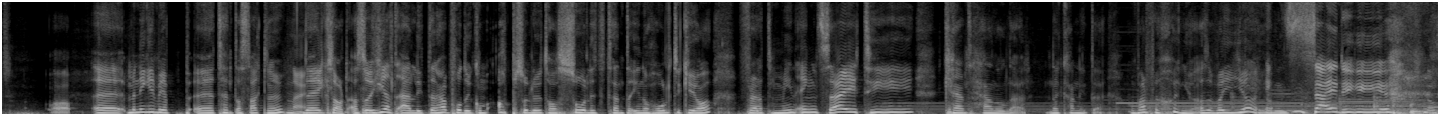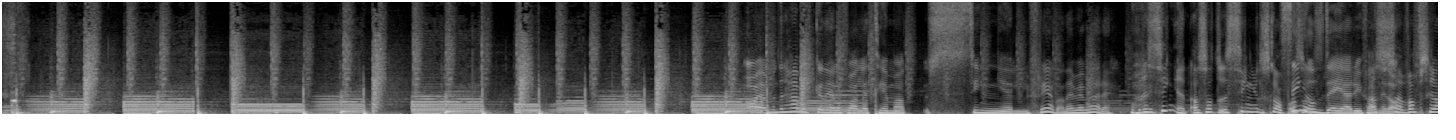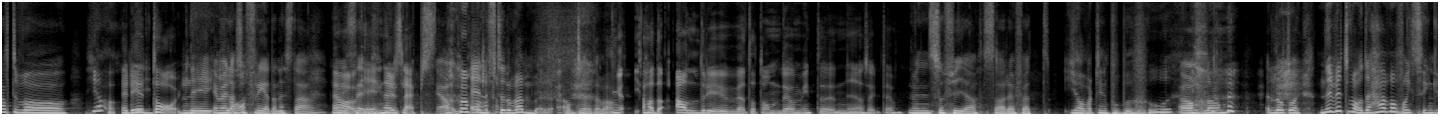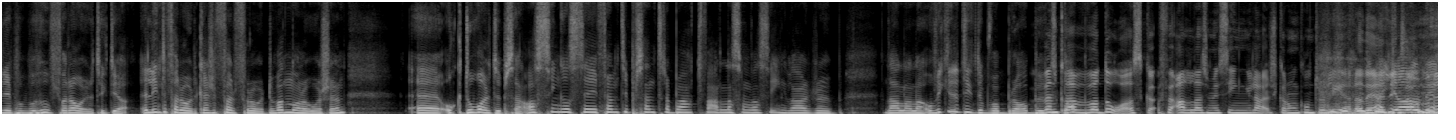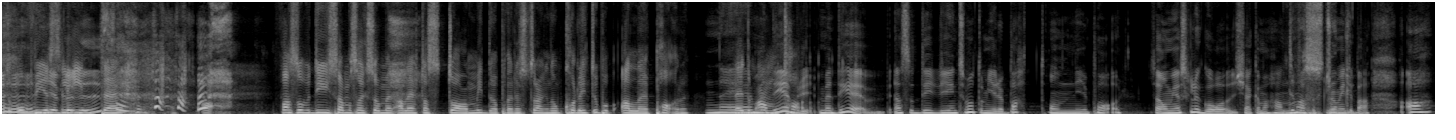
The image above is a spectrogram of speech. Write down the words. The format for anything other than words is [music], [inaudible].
ja, eh, men inget mer eh, tentasnack nu. Nej. Det är klart, alltså helt ärligt den här podden kommer absolut ha så lite tentainnehåll tycker jag. För att min anxiety can't handle that. Den kan inte. Och varför sjunger jag? Alltså vad gör jag? Anxiety! [laughs] är temat singelfredag. Nej, vem är det? Men det är singel, alltså singelskap. Alltså, Singles day är det ju fan alltså, idag. varför ska det alltid vara... Ja. Är det idag? Nej, Jag menar ja. alltså fredag nästa. Ja okej, när det släpps. Ja. [laughs] 11 november antar jag det var. Jag hade aldrig vetat om det om inte ni har sagt det. Men Sofia sa det för att... Jag har varit inne på Boohoo Ja. ibland. Eller. Nej vet du vad, det här var faktiskt en grej på Boohoo förra året tyckte jag. Eller inte förra året, kanske för förra året. Det var några år sedan. Eh, och då var det typ såhär, ah, singles day, 50% rabatt för alla som var singlar. Typ. Lalala. Och vilket jag tyckte var bra budskap. Vänta vadå? Ska, för alla som är singlar, ska de kontrollera det? det gör de inte, [laughs] Ge obviously inte. ja. Fast det är ju samma sak som en alla hjärtans dammiddag på en restaurang. De kollar inte upp om alla är par. Nej, Nej, de men, det, antar. bry- men det, alltså, det, det är inte som att de ger rabatt om ni är par. Så om jag skulle gå och käka med Det Hanna så skulle de inte bara ja,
